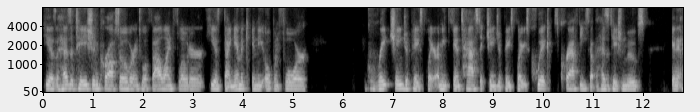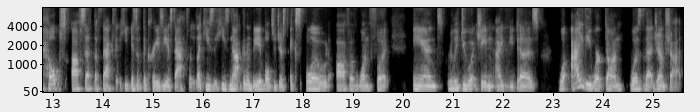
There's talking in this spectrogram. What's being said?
He has a hesitation crossover into a foul line floater. He is dynamic in the open floor. Great change of pace player. I mean, fantastic change of pace player. He's quick, he's crafty, he's got the hesitation moves and it helps offset the fact that he isn't the craziest athlete. Like he's he's not going to be able to just explode off of one foot and really do what Jaden Ivey does. What Ivey worked on was that jump shot.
